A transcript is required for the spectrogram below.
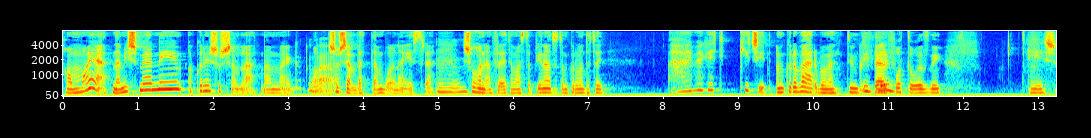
ha maját nem ismerném, akkor én sosem látnám meg, wow. a, sosem vettem volna észre. Uh-huh. Soha nem felejtem azt a pillanatot, amikor mondtad, hogy állj meg egy kicsit, amikor a várba mentünk Igen. felfotózni. És,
